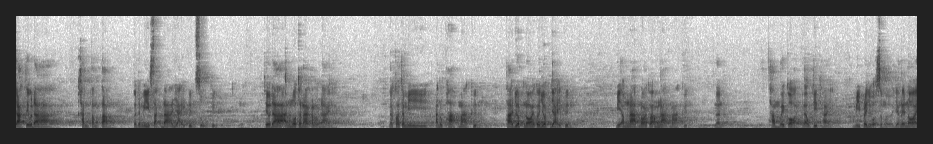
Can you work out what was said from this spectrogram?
จากเทวดาขั้นต่ำๆก็จะมีศักดาใหญ่ขึ้นสูงขึ้น เทวดาอนุโมทนากับเราได้นะแล้วก็จะมีอนุภาพมากขึ้น ถ้ายศน้อยก็ยศใหญ่ขึ้น มีอำนาจน้อยก็อำนาจมากขึ้นนั้นทำไว้ก่อนแล้วอุทิศให้มีประโยชน์เสมออย่างน้อย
